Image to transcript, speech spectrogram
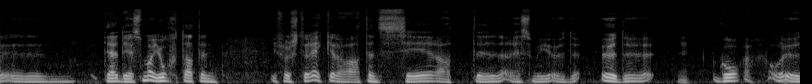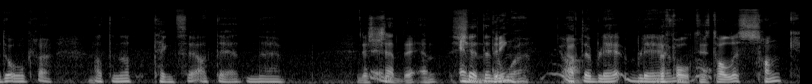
eh, det er det som har gjort at en i første rekke da, at en ser at det er så mye øde, mm. gårder og øde åkre. At en har tenkt seg at det er en eh, Det skjedde en skjedde endring? Noe. At det ble, ble Befolkningstallet sank?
